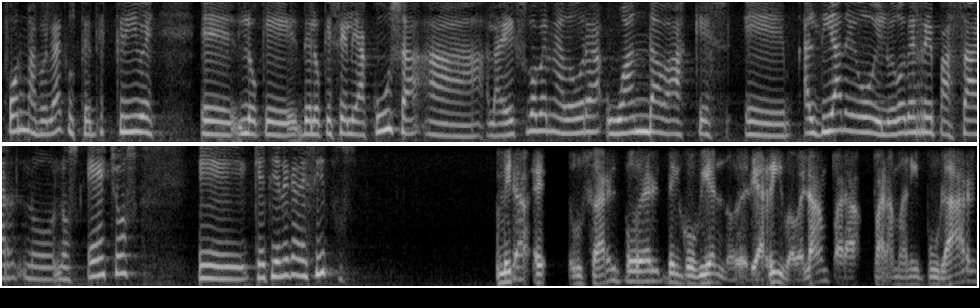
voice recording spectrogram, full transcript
formas, ¿verdad?, que usted describe eh, lo que, de lo que se le acusa a la exgobernadora Wanda Vázquez eh, al día de hoy, luego de repasar lo, los hechos, eh, ¿qué tiene que decirnos? Mira, eh, usar el poder del gobierno desde arriba, ¿verdad? Para, para manipular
